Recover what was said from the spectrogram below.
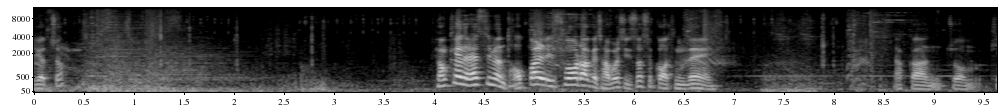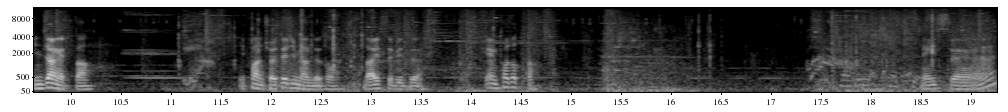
이겼죠? 평캔을 했으면 더 빨리 수월하게 잡을 수 있었을 것 같은데 약간 좀 긴장했다. 이 판 절대 지면 안 돼서. 나이스 미드. 게임 터졌다. 네이스.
